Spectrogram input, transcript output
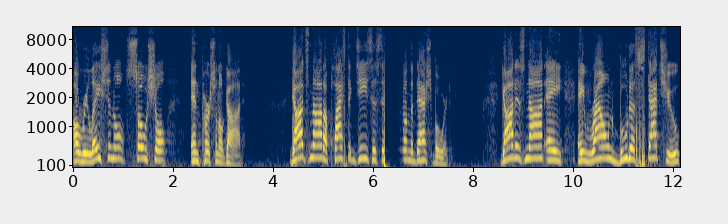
a relational, social, and personal God. God's not a plastic Jesus that you put on the dashboard. God is not a, a round Buddha statue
